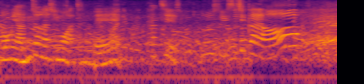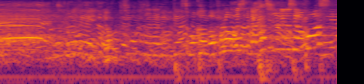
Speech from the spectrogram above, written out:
너무 얌전하신 것 같은데 같이 놀 수 있으실까요? 그러면 영지고 사람의 댄스곡 한번 불러보겠습니다. 같이 즐겨주세요. 고맙습니다.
